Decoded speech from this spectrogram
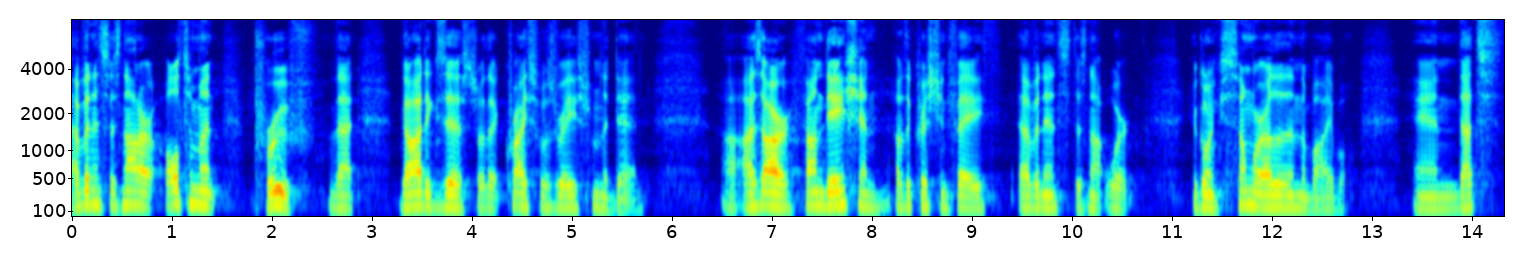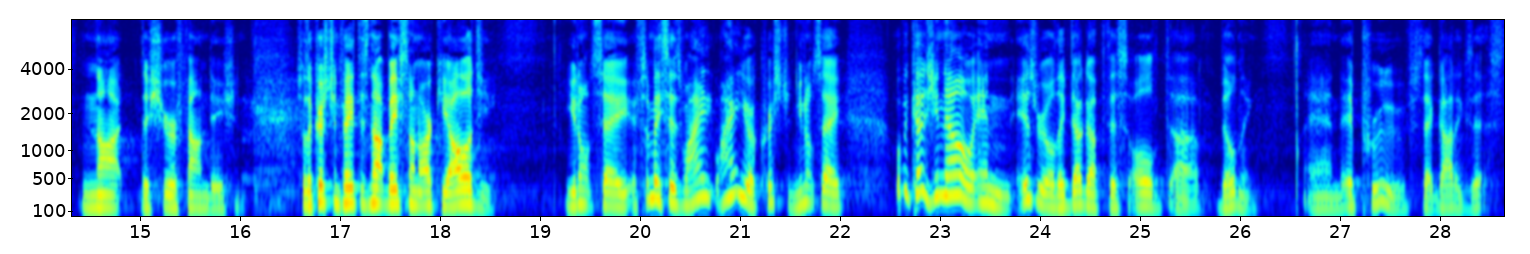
Evidence is not our ultimate proof that God exists or that Christ was raised from the dead. Uh, as our foundation of the Christian faith, evidence does not work. You're going somewhere other than the Bible. And that's not the sure foundation. So the Christian faith is not based on archaeology. You don't say, if somebody says, why, why are you a Christian? You don't say, well, because you know, in Israel, they dug up this old uh, building and it proves that God exists.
